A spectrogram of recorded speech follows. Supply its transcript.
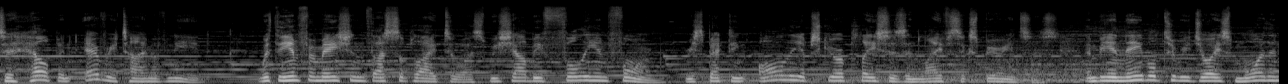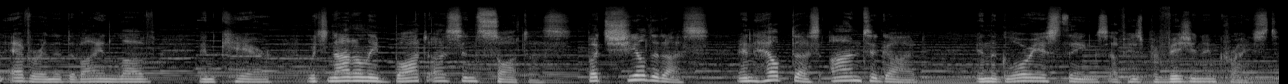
to help in every time of need. With the information thus supplied to us, we shall be fully informed respecting all the obscure places in life's experiences, and be enabled to rejoice more than ever in the divine love and care which not only bought us and sought us, but shielded us and helped us on to God in the glorious things of His provision in Christ.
